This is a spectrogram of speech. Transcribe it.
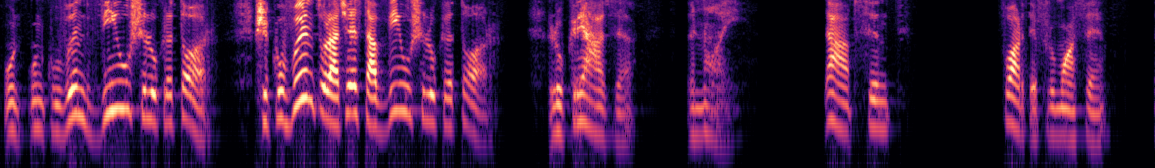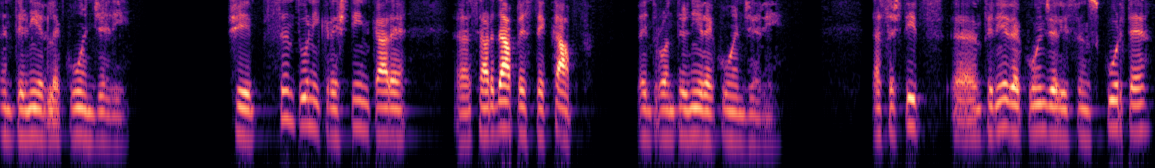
un, un cuvânt viu și lucrător. Și cuvântul acesta viu și lucrător lucrează în noi. Da, sunt foarte frumoase întâlnirile cu îngerii. Și sunt unii creștini care uh, s-ar da peste cap pentru o întâlnire cu îngerii. Dar să știți, uh, întâlnirile cu îngerii sunt scurte,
